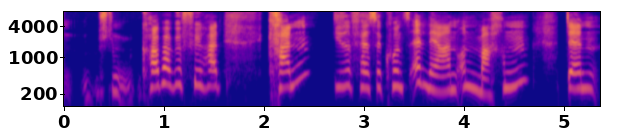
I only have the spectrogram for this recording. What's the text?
ein bestimmtes Körpergefühl hat, kann diese Fesselkunst erlernen und machen. Denn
